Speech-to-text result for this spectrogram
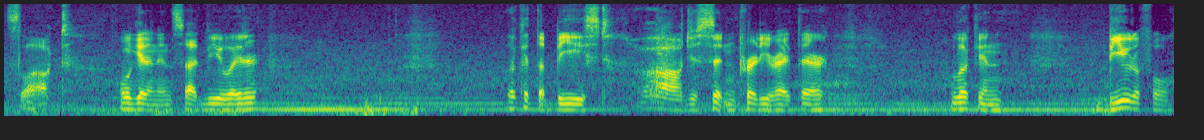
It's locked. We'll get an inside view later. Look at the beast. Oh, just sitting pretty right there. Looking beautiful.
